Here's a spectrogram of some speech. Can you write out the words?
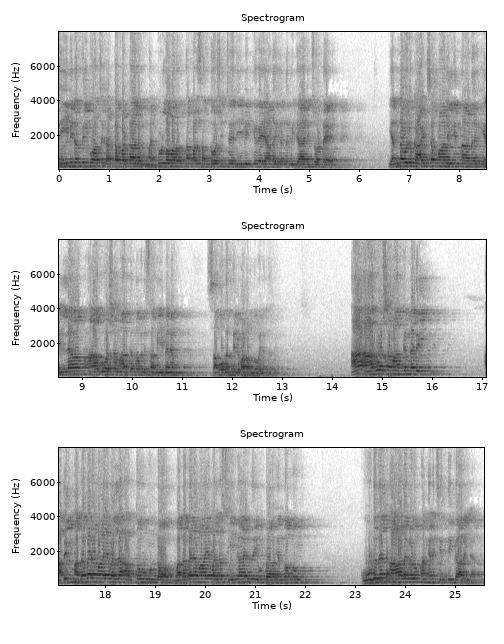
ജീവിതത്തിൽ കുറച്ച് കഷ്ടപ്പെട്ടാലും മറ്റുള്ളവർ നമ്മൾ സന്തോഷിച്ച് ജീവിക്കുകയാണ് എന്ന് വിചാരിച്ചോട്ടെ എന്ന ഒരു കാഴ്ചപ്പാടിൽ നിന്നാണ് എല്ലാം ആഘോഷമാക്കുന്ന ഒരു സമീപനം സമൂഹത്തിൽ വളർന്നു വരുന്നത്. ആ ആഘോഷമാക്കുന്നതിൽ അതിൽ മതപരമായ വല്ല അർത്ഥവും ഉണ്ടോ? മതപരമായ വല്ല സ്വീകാര്യതയുണ്ടോ എന്നൊന്നും കൂടുതൽ ആളുകളും അങ്ങനെ ചിന്തിക്കാറില്ല.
